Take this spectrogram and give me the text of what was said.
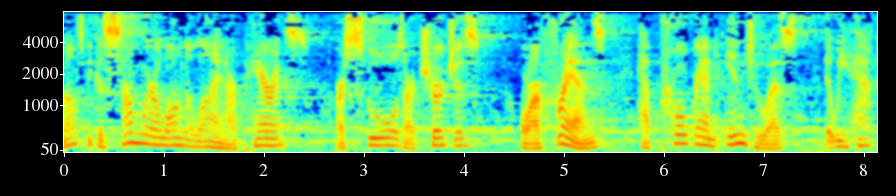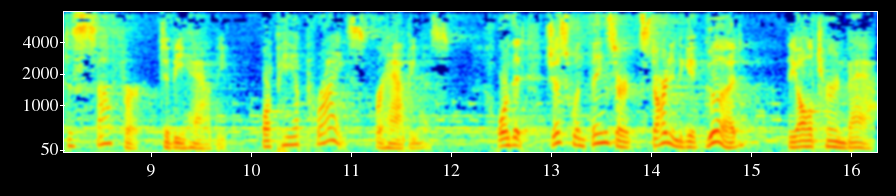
Well, it's because somewhere along the line, our parents, our schools, our churches, or our friends have programmed into us that we have to suffer to be happy or pay a price for happiness. Or that just when things are starting to get good, they all turn bad.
